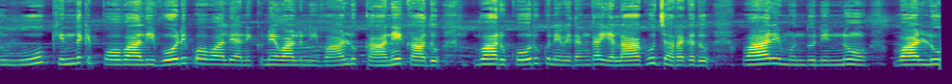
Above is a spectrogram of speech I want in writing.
నువ్వు కిందకి పోవాలి ఓడిపోవాలి అనుకునే వాళ్ళు నీ వాళ్ళు కానే కాదు. వారు కోరుకునే విధంగా ఎలాగూ జరగదు. వారి ముందు నిన్ను వాళ్ళు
